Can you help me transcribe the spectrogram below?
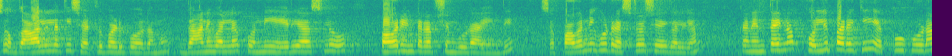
సో గాలులకి చెట్లు పడిపోవడము దానివల్ల కొన్ని ఏరియాస్లో పవర్ ఇంటరప్షన్ కూడా అయింది. సో పవర్ని కూడా రెస్టోర్ చేయగలిగాం. కానీ ఎంతైనా కొల్లిపరకి ఎక్కువ కూడా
